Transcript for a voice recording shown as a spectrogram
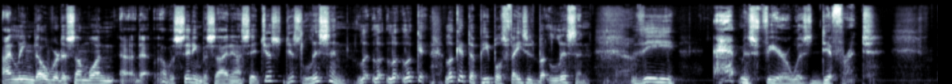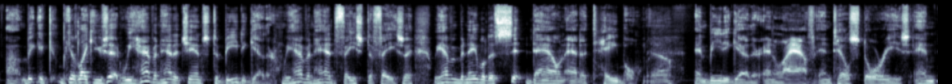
I leaned over to someone uh, that I was sitting beside, and I said, "Just, just listen. Look, look, look, look at look at the people's faces, but listen. The atmosphere was different." Uh, because, like you said, we haven't had a chance to be together. We haven't had face to face. We haven't been able to sit down at a table Yeah. and be together and laugh and tell stories and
